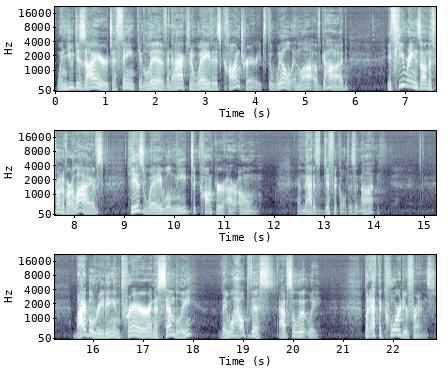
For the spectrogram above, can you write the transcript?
When you desire to think and live and act in a way that is contrary to the will and law of God, if He reigns on the throne of our lives, His way will need to conquer our own. And that is difficult, is it not? Bible reading and prayer and assembly, they will help this, absolutely. But at the core, dear friends,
